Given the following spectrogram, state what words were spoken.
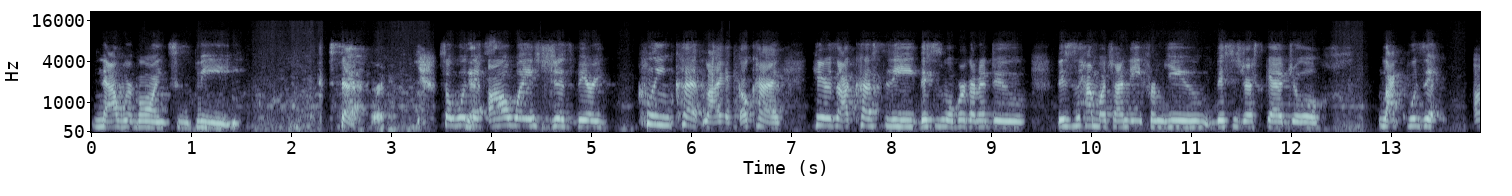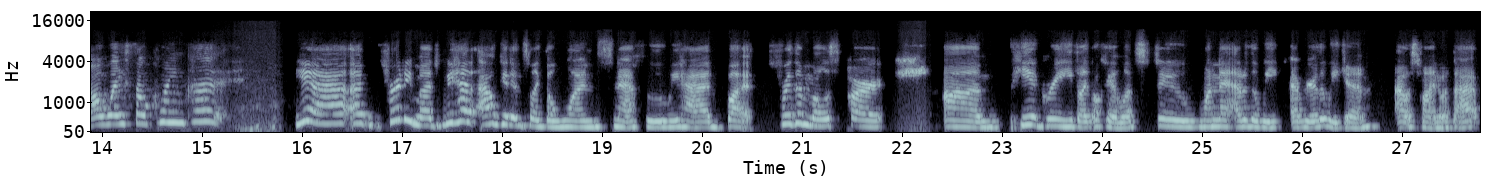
now we're going to be separate. So was yes. it always just very clean cut like okay here's our custody this is what we're going to do this is how much i need from you this is your schedule like was it always so clean cut yeah, uh, pretty much. We had, I'll get into like the one snafu we had, but for the most part, um, he agreed, like, okay, let's do one night out of the week, every other weekend. I was fine with that,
